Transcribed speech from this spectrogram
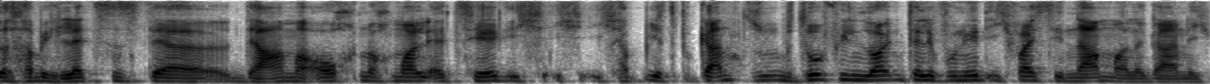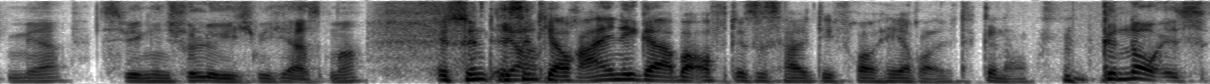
Das habe ich letztens der Dame auch nochmal erzählt. Ich, ich, ich habe jetzt ganz, mit so vielen Leuten telefoniert, ich weiß die Namen alle gar nicht mehr. Deswegen entschuldige ich mich erstmal. Es sind, es ja. sind ja auch einige, aber oft ist es halt die Frau Herold, genau. Genau, es,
